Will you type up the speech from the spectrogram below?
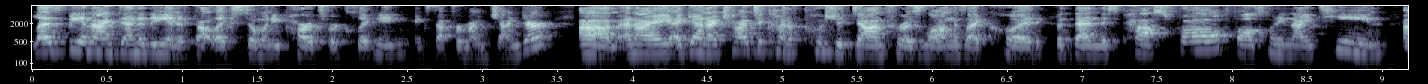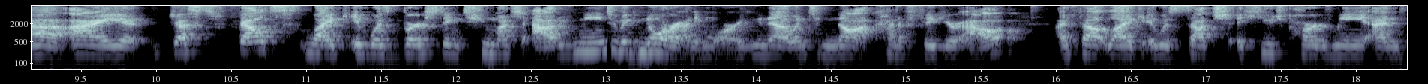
lesbian identity and it felt like so many parts were clicking except for my gender. Um, and I, again, I tried to kind of push it down for as long as I could. But then this past fall, fall 2019, uh, I just felt like it was bursting too much out of me to ignore anymore, you know, and to not kind of figure out. I felt like it was such a huge part of me and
